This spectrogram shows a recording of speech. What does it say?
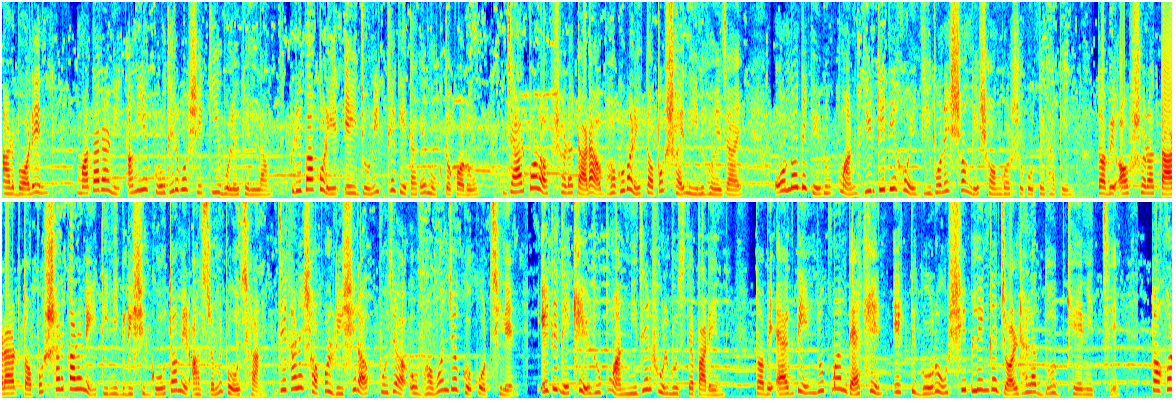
আর বলেন মাতা রানী আমি এ ক্রোধের বসে কি বলে ফেললাম? কৃপা করে এই জনির থেকে তাকে মুক্ত করো। যার পর অপ্সরা তারা ভগবানের তপস্যায় লীন হয়ে যায়। অন্যদিকে রূপমান গিরগিটি হয়ে জীবনের সঙ্গে সংঘর্ষ করতে থাকেন। তবে অপ্সরা তারার তপস্যার কারণেই তিনি ঋষি গৌতমের আশ্রমে পৌঁছান, যেখানে সকল ঋষিরা পূজা ও ভবনযজ্ঞ করছিলেন। এটি দেখে রূপমান নিজের ভুল বুঝতে পারেন। তবে একদিন রূপমান দেখেন একটি গরু শিবলিঙ্গে জল ঢালার দুধ খেয়ে নিচ্ছে। তখন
